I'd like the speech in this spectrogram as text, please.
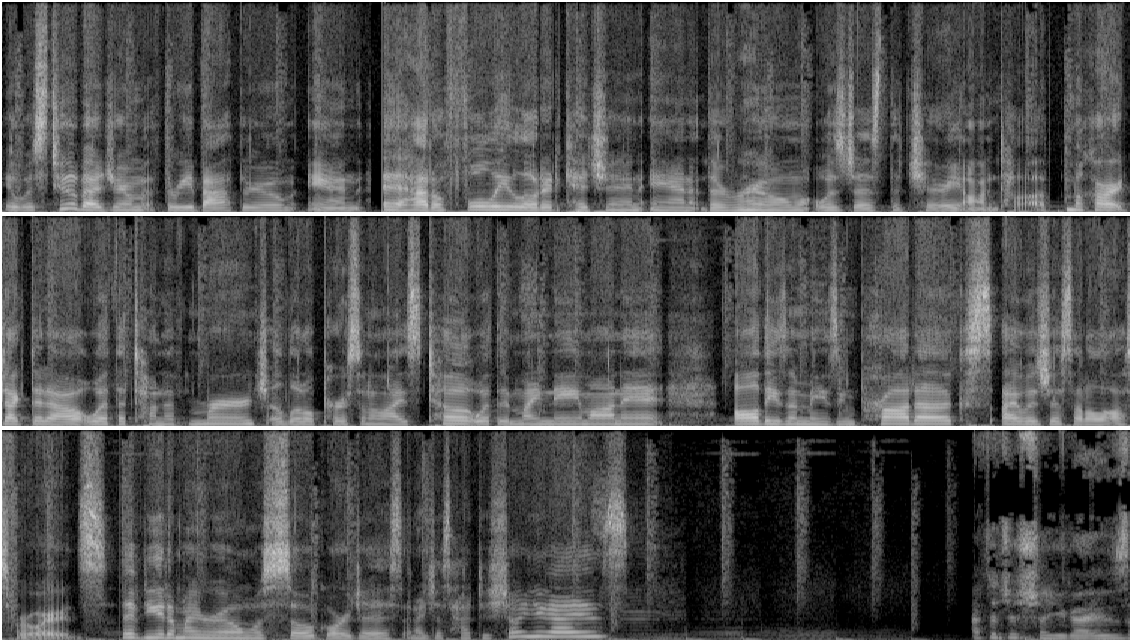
It was two bedroom, three bathroom, and it had a fully loaded kitchen, and the room was just the cherry on top. Makartt decked it out with a ton of merch, a little personalized tote with my name on it, all these amazing products. I was just at a loss for words. The view to my room was so gorgeous, and I just had to show you guys. I have to just show you guys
